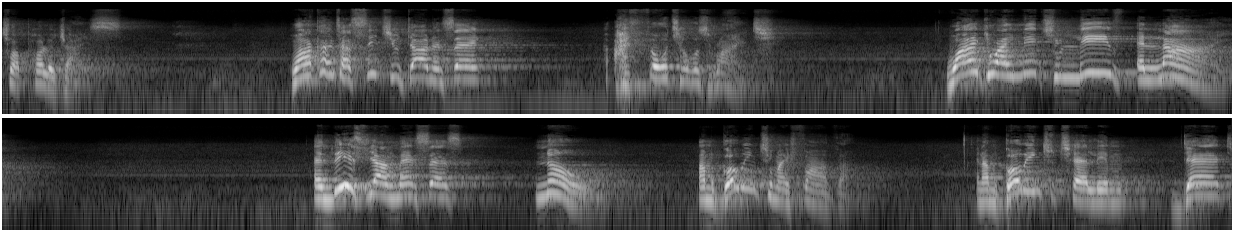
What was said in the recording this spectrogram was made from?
to apologize? Why can't I sit you down and say, I thought I was right? Why do I need to live a lie? And this young man says, No, I'm going to my father and I'm going to tell him, Dad,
